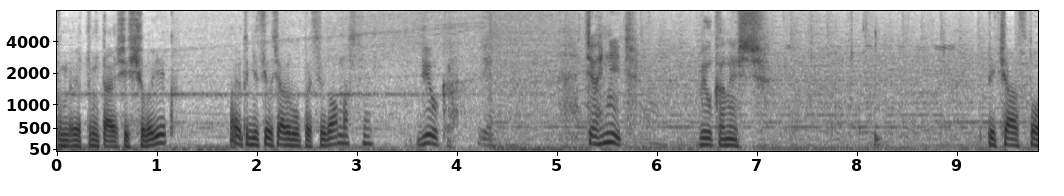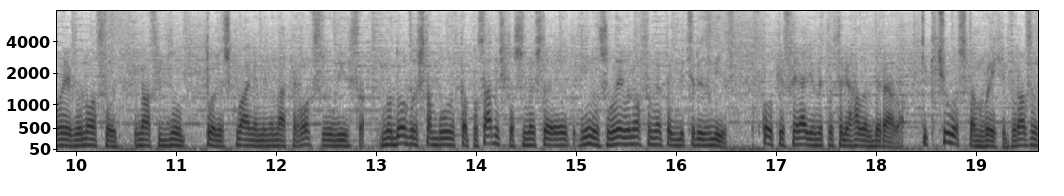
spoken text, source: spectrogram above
я пам'ятаю, шість чоловік. Ну, і тоді цілий час був по свідомості. Білка. Тягніть. Білка нижче. Під час того, як виносили, у нас ну, теж шквальний мінометний обстріл вівся. Ну добре, що там була така посадочка, що ми йшли, ну, що вони виносили так би через ліс. Скільки снарядів вони просто лягали в дерева. Тільки чули, що там вихід. Разом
